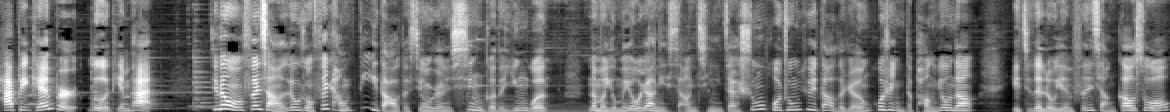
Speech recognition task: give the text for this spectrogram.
：Happy Camper，乐天派。今天我们分享了六种非常地道的形容人性格的英文，那么有没有让你想起你在生活中遇到的人或是你的朋友呢？也记得留言分享告诉我哦。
